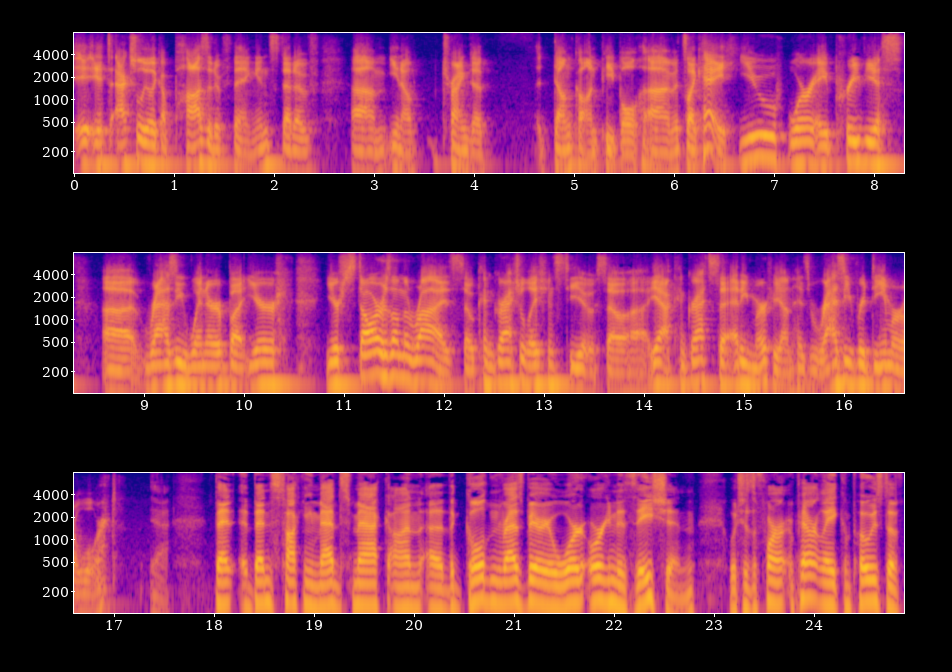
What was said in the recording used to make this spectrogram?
it, it's actually like a positive thing instead of, um, you know, trying to dunk on people. Um, it's like, hey, you were a previous uh, Razzie winner, but your your star is on the rise. So congratulations to you. So uh, yeah, congrats to Eddie Murphy on his Razzie Redeemer Award. Yeah. Ben, Ben's talking mad smack on uh, the Golden Raspberry Award organization, which is a, apparently composed of,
